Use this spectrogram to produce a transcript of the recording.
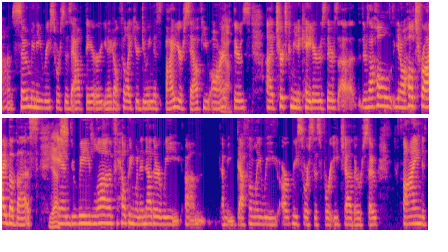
uh, so many resources out there. You know, don't feel like you're doing this by yourself. You aren't. Yeah. There's uh, church communicators. There's a there's a whole you know a whole tribe of us, yes. and we love helping one another. We, um, I mean, definitely we are resources for each other. So find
